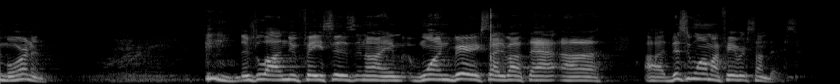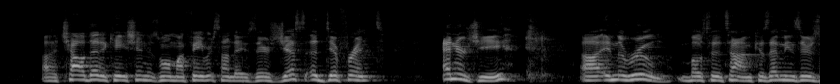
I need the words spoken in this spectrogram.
morning. There's a lot of new faces, and I'm one very excited about that. Uh, uh, this is one of my favorite Sundays. Uh, child dedication is one of my favorite Sundays. There's just a different energy uh, in the room most of the time because that means there's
